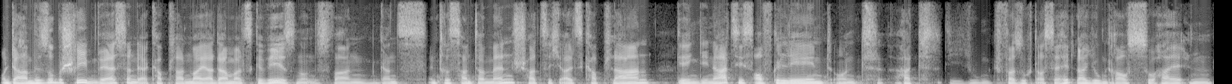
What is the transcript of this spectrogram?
Und da haben wir so beschrieben, wer ist denn der Kaplan Meyer damals gewesen? Und es war ein ganz interessanter Mensch, hat sich als Kaplan gegen die Nazis aufgelehnt und hat die Jugend versucht, aus der Hitlerjugend rauszuhalten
